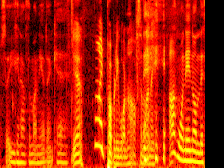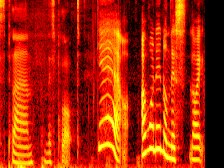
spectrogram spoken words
So you can have the money. I don't care. Yeah. I'd probably want half the money. I want in on this plan, on this plot. Yeah. I want in on this, like,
